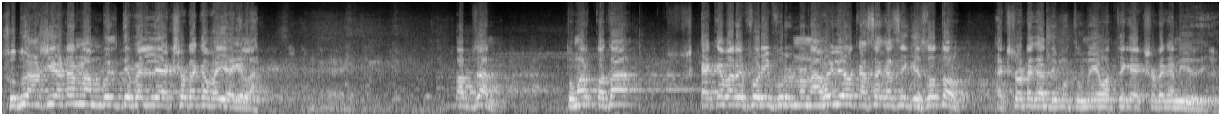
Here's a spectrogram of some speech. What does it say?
শুধু হাসিয়াটার নাম বলতে পারলে একশো টাকা ভাইয়া গেলা বাবজান তোমার কথা একেবারে পরিপূর্ণ না হইলেও কাছাকাছি গেছো তো একশো টাকা দিব তুমি আমার থেকে একশো টাকা নিয়ে দিও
